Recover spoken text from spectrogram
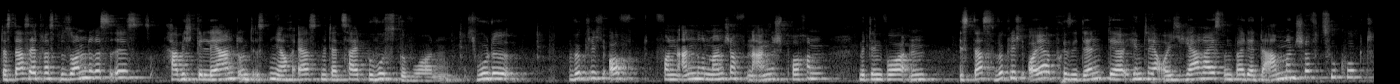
Dass das etwas Besonderes ist, habe ich gelernt und ist mir auch erst mit der Zeit bewusst geworden. Ich wurde wirklich oft von anderen Mannschaften angesprochen mit den Worten, ist das wirklich euer Präsident, der hinter euch herreist und bei der Damenmannschaft zuguckt?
